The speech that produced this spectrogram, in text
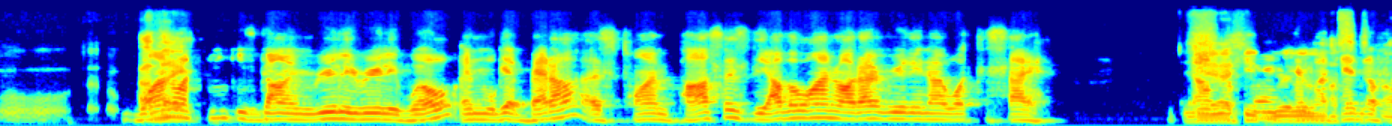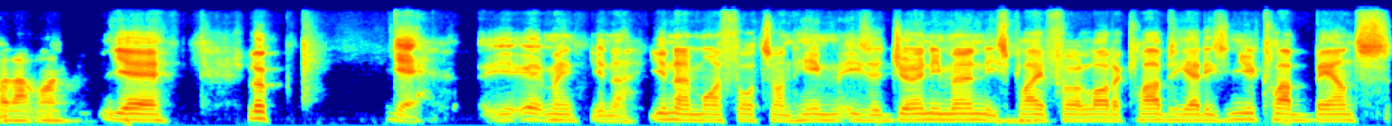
One they- I think is going really, really well and will get better as time passes. The other one, I don't really know what to say. I'm Yeah, a he really of lost his Macheda for that one. yeah, look, yeah. I mean, you know, you know my thoughts on him. He's a journeyman. He's played for a lot of clubs. He had his new club bounce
